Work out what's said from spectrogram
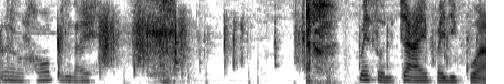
เรื่องเขาเป็นไร ไม่สนใจไปดีกว่า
